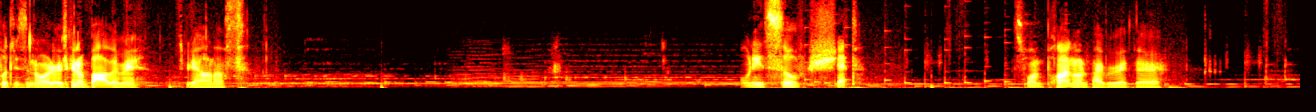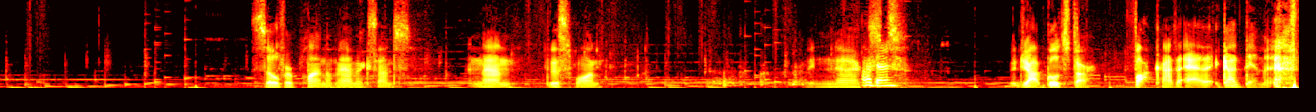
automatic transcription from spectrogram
Put this in order. It's gonna bother me, to be honest. Oh, we need silver. Shit. This one platinum would probably be right there. Silver, platinum. That makes sense. And then this one. Next. All done. Good job, gold star. Fuck, I have to add it. God damn it.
